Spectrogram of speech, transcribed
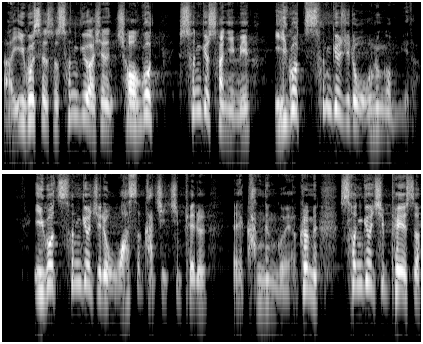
아, 이곳에서 선교하시는 저곳 선교사님이 이곳 선교지로 오는 겁니다. 이곳 선교지로 와서 같이 집회를 갖는 거예요. 그러면 선교 집회에서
